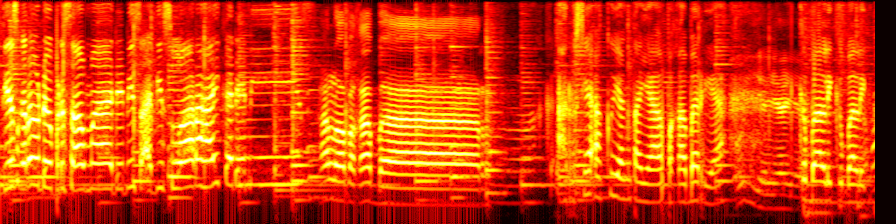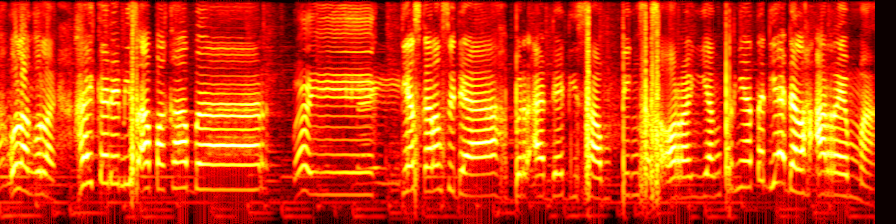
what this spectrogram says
Dia sekarang udah bersama Denis Adiswara. Hai Kak Denis. Halo, apa kabar? Harusnya aku yang tanya apa kabar ya. Oh iya iya iya. Kebalik kebalik. Ulang ulang. Hai Kak Denis, apa kabar? Baik. Dia sekarang sudah berada di samping seseorang yang ternyata dia adalah Arema.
